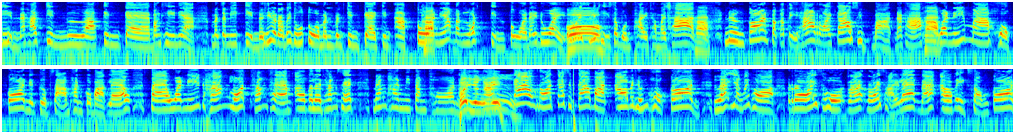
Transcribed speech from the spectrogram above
กลิ่นนะคะกลิ่นเหงือ กลิ่นแก่บางทีเนี่ย มันจะมีกลิ่นโดยที่เราไม่รู้ตัวมันเป็นกลิ่นแก่กลิ่นอับตัวครับเนี้ยมันลดกลิ่นตัวได้ด้วยอ๋อด้วยวิถีสมุนไพรธรรมชาติครับหนึ่งก้อนปกติ 590 บาทนะคะ ครับ วันนี้มา 6 ก้อนเนี่ยเกือบ 3,000 กว่าบาทแล้ว แต่วันนี้ทั้งลดทั้งแถมเอาไปเลยทั้งเซ็ตแบงค์พันมีตังค์ทอน เฮ้ยยังไง 999 บาท เอาไปถึง 6 ก้อน และยังไม่พอร้อยโทรร้อยสายแรกนะ เอาไปอีก 2 ก้อน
